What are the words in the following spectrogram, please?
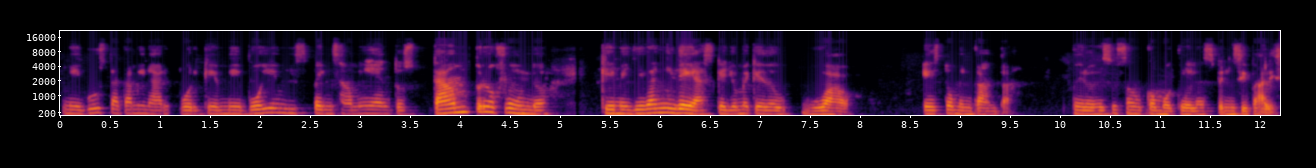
me gusta caminar porque me voy en mis pensamientos tan profundo que me llegan ideas que yo me quedo, wow, esto me encanta. Pero esos son como que las principales.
